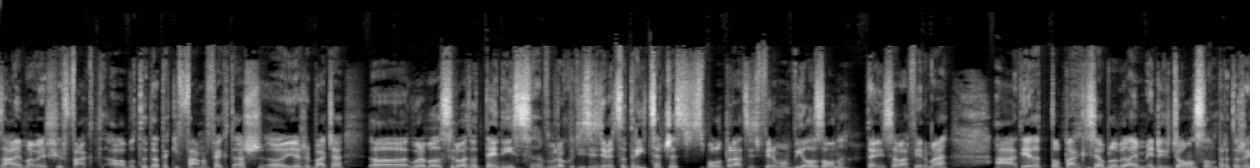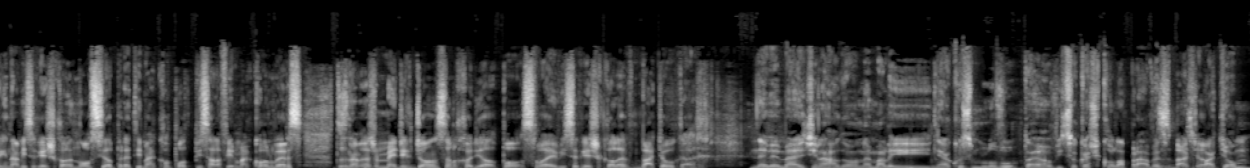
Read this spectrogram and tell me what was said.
zaujímavejší fakt, alebo teda taký fun fact až, uh, je, že Baťa uh, urobil siluetu tenis v roku 1936 v spolupráci s firmou Wilson, tenisová firma. A tieto topánky si obľúbil aj Magic Johnson, pretože ich na vysokej škole nosil predtým, ako podpísala firma Converse. To znamená, že Magic Johnson chodil po svojej vysokej škole v Baťovkách. Nevieme aj, či náhodou nemali nejakú zmluvu, tá jeho vysoká škola práve s, s? Baťom,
